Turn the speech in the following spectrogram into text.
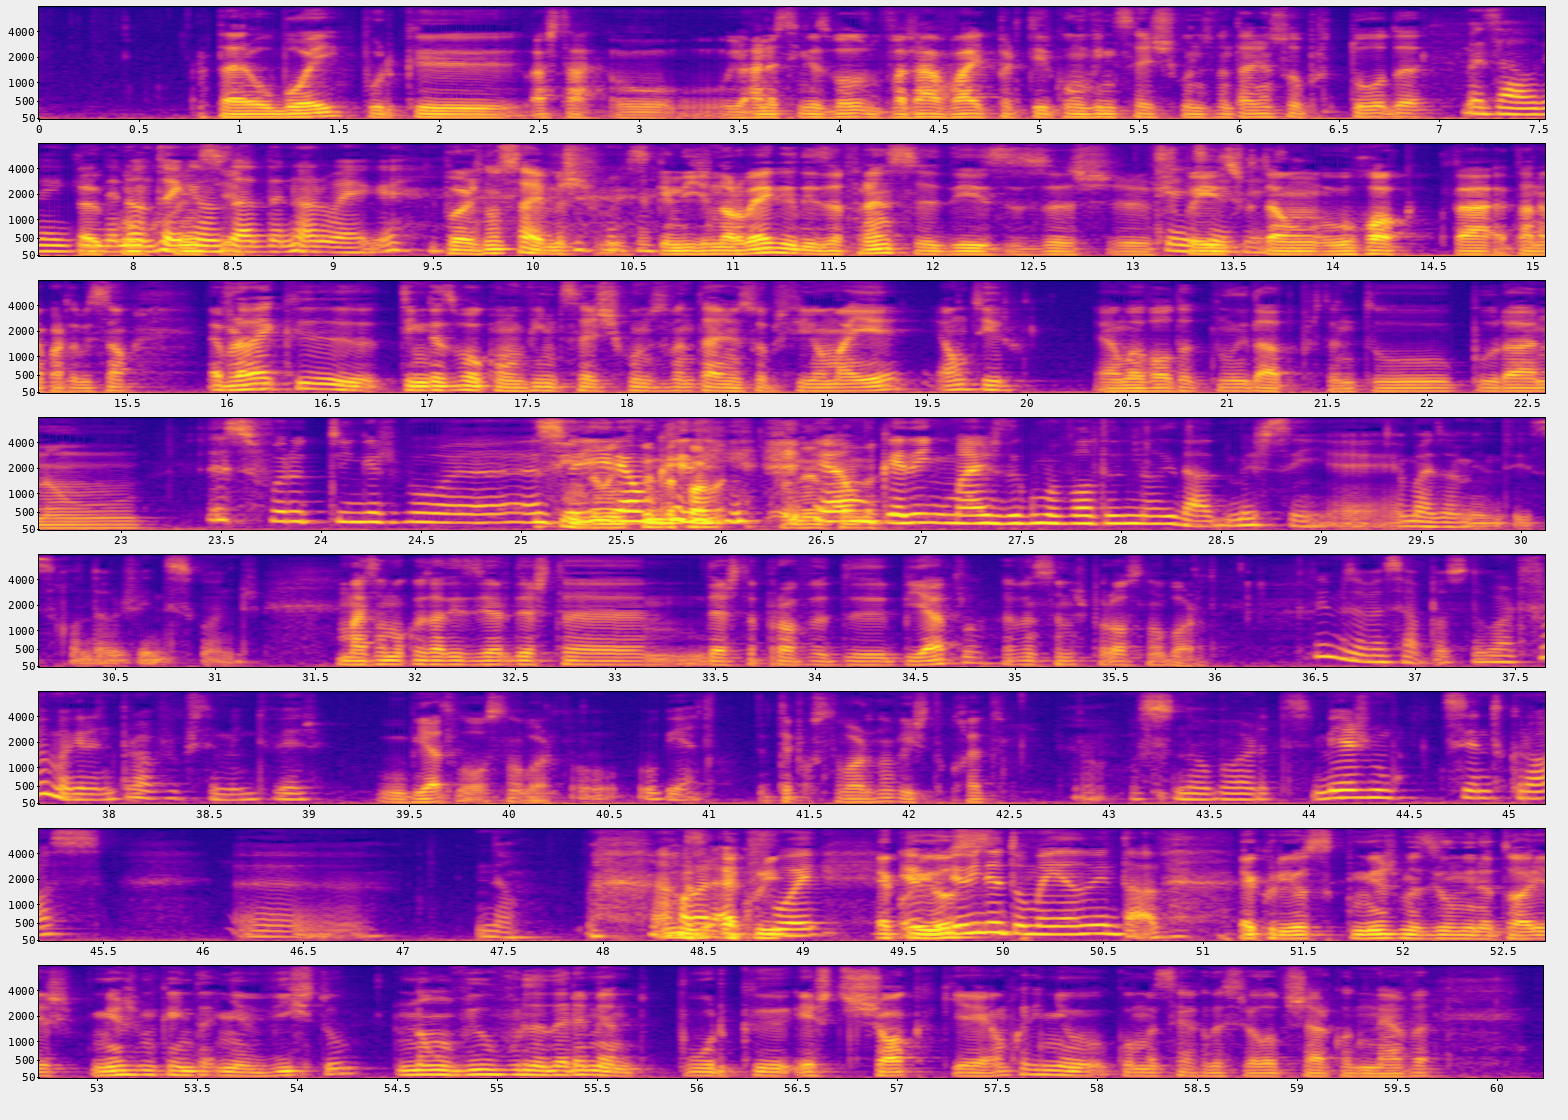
para o boi, porque lá está, o Johannes Tingesbo já vai partir com 26 segundos de vantagem sobre toda. mas há alguém que ainda não tenha usado da Noruega. Pois não sei, mas quem diz Noruega, diz a França, diz os, os Sim, países sim, que estão, o Rock que está, está na quarta posição. A verdade é que Tingesbo com 26 segundos de vantagem sobre Fillon Maé é um tiro, é uma volta de penalidade, portanto poderá não. Se for o Tingas boa a Sim, sair, é um, bocadinho, forma- é um bocadinho mais do que uma volta de penalidade, mas sim, é, é mais ou menos isso, ronda os 20 segundos. Mais alguma coisa a dizer desta, desta prova de biatlo? Avançamos para o snowboard. Podemos avançar para o snowboard. Foi uma grande prova, gostei muito de ver O biatlo ou o snowboard? o, o biatlo. Até porque o snowboard não viste, correto? Não, o snowboard, mesmo sendo cross, ah, não. A Mas hora é que foi, é eu- curioso- eu, ainda estou meio adoentada. É curioso que mesmo as eliminatórias, mesmo quem tenha visto, não viu verdadeiramente, porque este choque, que é um bocadinho como a Serra da Estrela fechar quando neva,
